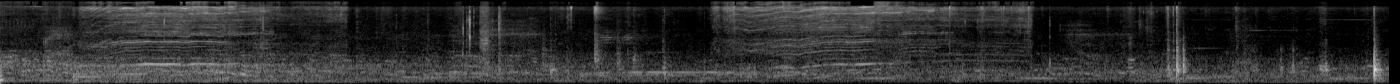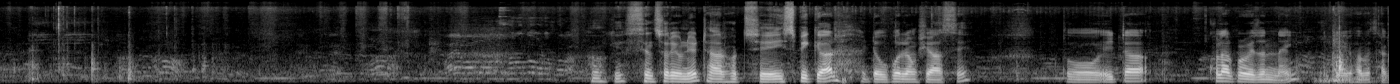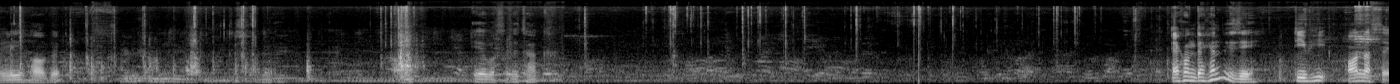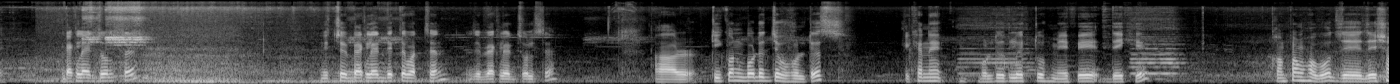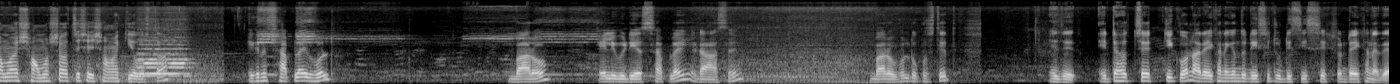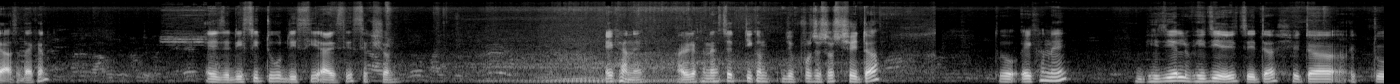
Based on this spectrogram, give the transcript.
okay sensor unit আর হচ্ছে স্পিকার এটা উপরের অংশে আছে। তো এটা খোলার প্রয়োজন নাই, এটা এভাবে থাকলেই হবে। এই অবস্থাতে থাক। এখন দেখেন যে টিভি অন আছে, ব্যাকলাইট জ্বলছে। নিশ্চয়ই ব্যাকলাইট দেখতে পাচ্ছেন যে ব্যাকলাইট জ্বলছে। আর টিকন বোর্ডের যে ভোল্টেজ, এখানে ভোল্টেজগুলো একটু মেপে দেখে কনফার্ম হব যে যে সময় সমস্যা হচ্ছে সেই সময় কী অবস্থা। এখানে সাপ্লাই ভোল্ট বারো এলইবিডিএস সাপ্লাই এটা আছে, বারো ভোল্ট উপস্থিত। এই যে এটা হচ্ছে টিকন আর এখানে কিন্তু ডিসি টু ডিসি সেকশনটা এখানে দেওয়া আছে, দেখেন। এই যে DC to DC IC section এখানে আর এখানে হচ্ছে টিকন যে প্রসেসর সেটা। তো এখানে ভিজিএল ভিজিএইচ যেটা সেটা একটু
